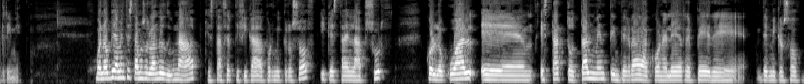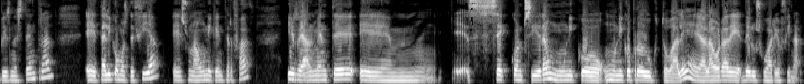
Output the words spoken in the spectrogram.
Trimit. Bueno, obviamente estamos hablando de una app que está certificada por Microsoft y que está en la App con lo cual eh, está totalmente integrada con el ERP de Microsoft Business Central eh, tal y como os decía, es una única interfaz y realmente em, se considera un único, un único producto, ¿vale? A la hora del usuario final.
